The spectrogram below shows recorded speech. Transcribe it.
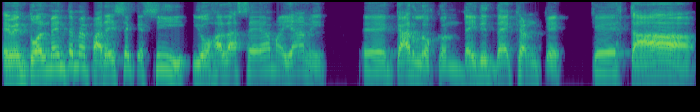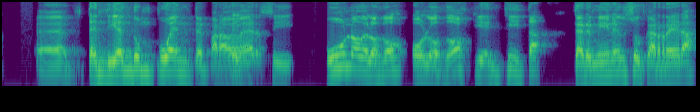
Eventualmente me parece que sí, y ojalá sea Miami. Carlos, con David Beckham, que, que está eh, tendiendo un puente para ver si uno de los dos o los dos, quien quita, terminen su carrera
